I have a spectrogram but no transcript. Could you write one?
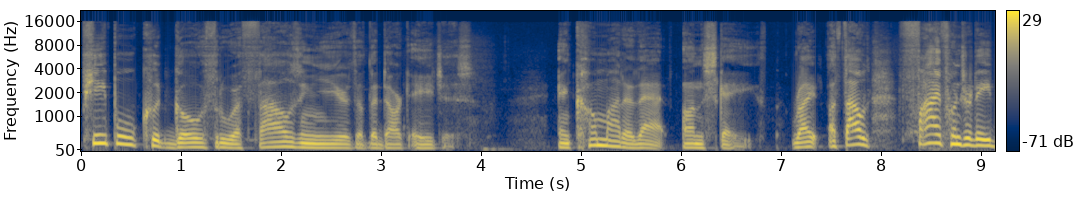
people could go through a thousand years of the dark ages and come out of that unscathed, right? A thousand, 500 AD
